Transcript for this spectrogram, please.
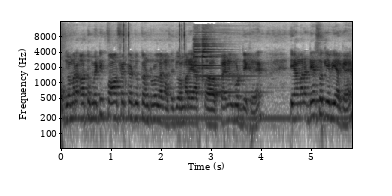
जो हमारा ऑटोमेटिक पावर फैक्टर जो कंट्रोलर लगाते हैं, जो हमारे आप पैनल बोर्ड देख रहे हैं, ये हमारा डेढ़ सौ के का है।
